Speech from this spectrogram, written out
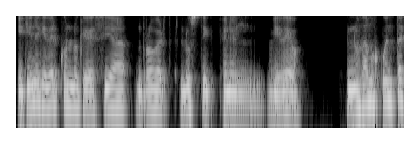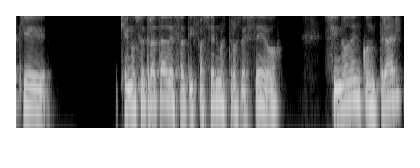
Y tiene que ver con lo que decía Robert Lustig en el video nos damos cuenta que, que no se trata de satisfacer nuestros deseos, sino de encontrar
